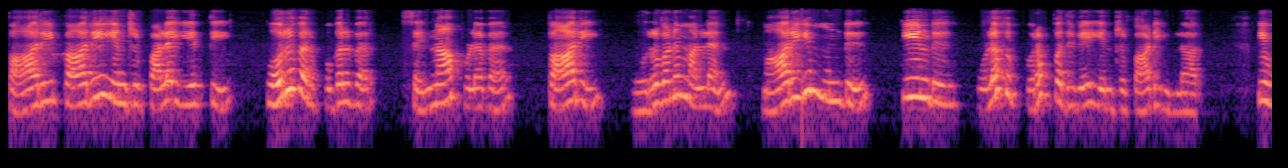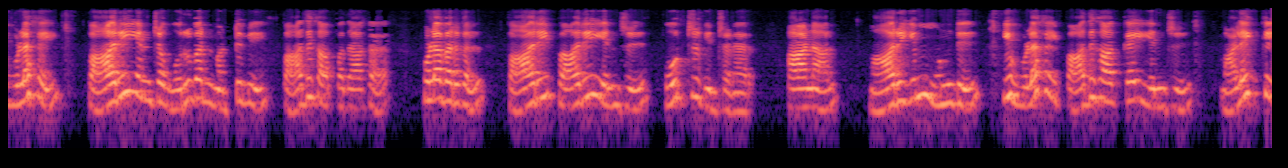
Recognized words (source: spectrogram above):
பாரி பாரி என்று பல ஏத்தி ஒருவர் புகழ்வர் சென்னா புலவர் பாரி ஒருவனும் அல்லன் மாரியும் உண்டு ஈண்டு உலகு புறப்பதுவே என்று பாடியுள்ளார். இவ்வுலகை பாரி என்ற ஒருவன் மட்டுமே பாதுகாப்பதாக புலவர்கள் பாரி பாரி என்று போற்றுகின்றனர். ஆனால் மாரியும் உண்டு இவ்வுலகை பாதுகாக்க என்று மலைக்கு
